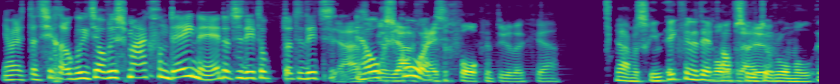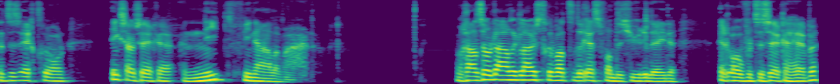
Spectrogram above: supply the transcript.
Ja, maar dat, dat zegt ook wel iets over de smaak van Denen. Hè? Dat ze dit, op, dat ze dit Ja, het is hoog scoort. 50 volk natuurlijk. Ja. Ja, misschien. Ik vind het echt absolute rommel. Het is echt gewoon, ik zou zeggen, niet finale waardig. We gaan zo dadelijk luisteren wat de rest van de juryleden erover te zeggen hebben.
